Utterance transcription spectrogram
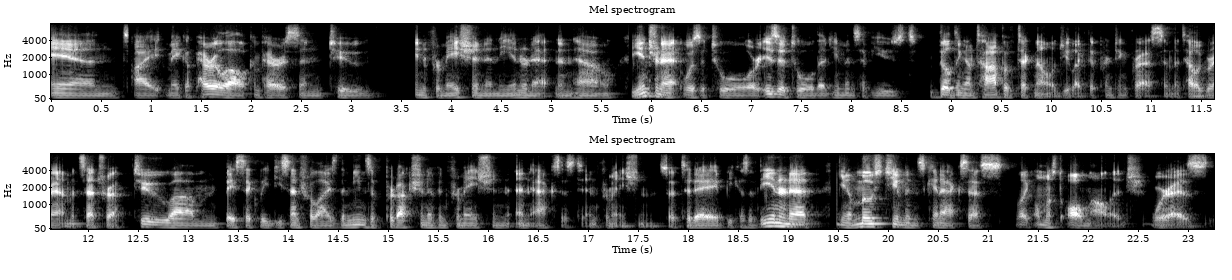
And I make a parallel comparison to information and the internet and how the internet was a tool or is a tool that humans have used building on top of technology like the printing press and the telegram etc to um, basically decentralize the means of production of information and access to information so today because of the internet you know most humans can access like almost all knowledge whereas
